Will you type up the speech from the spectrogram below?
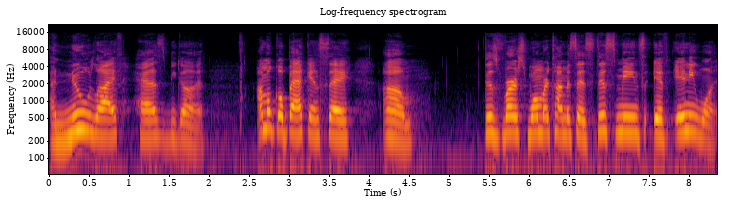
a new life has begun. I'm going to go back and say um, this verse one more time. It says, This means if anyone.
